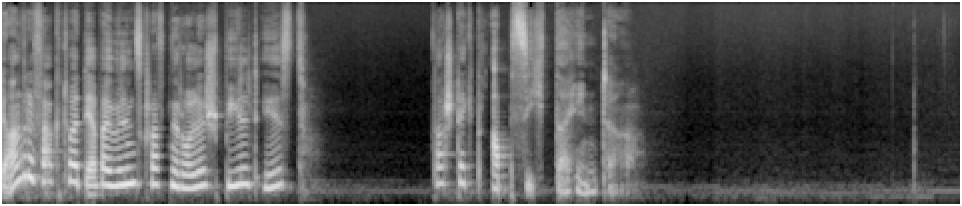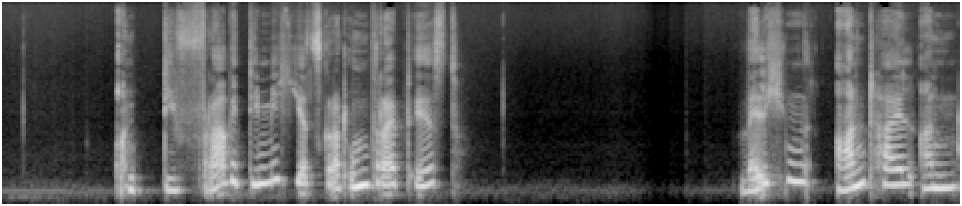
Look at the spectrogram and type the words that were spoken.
Der andere Faktor, der bei Willenskraft eine Rolle spielt, ist, da steckt Absicht dahinter. Und die Frage, die mich jetzt gerade umtreibt, ist, welchen Anteil an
